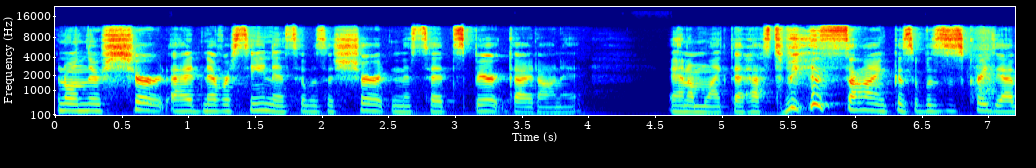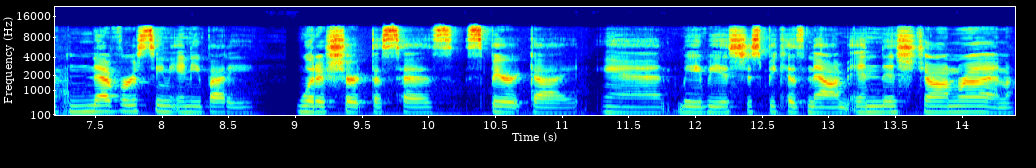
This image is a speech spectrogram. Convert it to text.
and on their shirt, I had never seen this. It was a shirt and it said Spirit Guide on it. And I'm like, that has to be a sign because it was just crazy. I've never seen anybody with a shirt that says spirit guide. And maybe it's just because now i'm in this genre and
